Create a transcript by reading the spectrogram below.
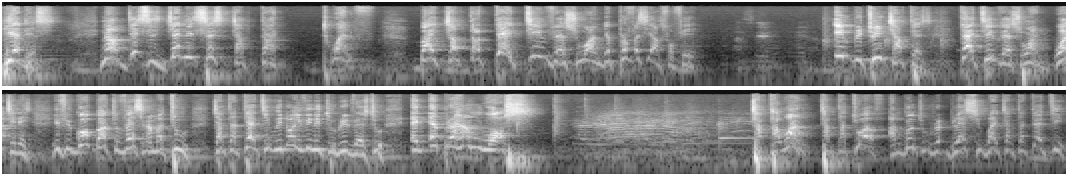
Hear this. Now, this is Genesis chapter 12. By chapter 13, verse 1, the prophecy has fulfilled. In between chapters, 13, verse 1. Watch it is. If you go back to verse number 2, chapter 13, we don't even need to read verse 2. And Abraham was. Chapter 1, chapter 12. I'm going to bless you by chapter 13.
